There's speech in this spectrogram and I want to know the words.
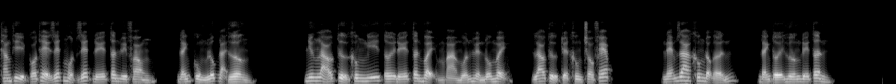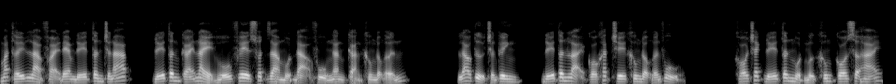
Thắng thì có thể giết một giết đế tân vi phong, đánh cùng lúc đại thương. Nhưng lão tử không nghĩ tới đế tân vậy mà muốn huyền đô mệnh, lão tử tuyệt không cho phép. Ném ra không động ấn, đánh tới hướng đế tân. Mắt thấy là phải đem đế tân chấn áp, đế tân cái này hố phê xuất ra một đạo phù ngăn cản không động ấn lao tử trần kinh, đế tân lại có khắc chế không động ấn phủ. Khó trách đế tân một mực không có sợ hãi,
